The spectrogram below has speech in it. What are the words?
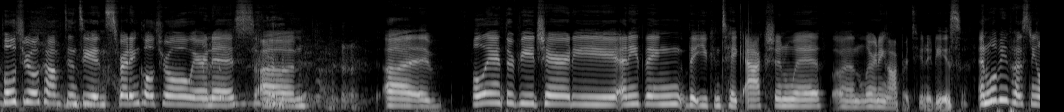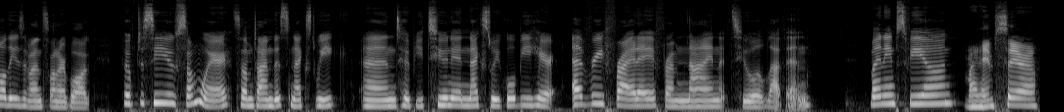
cultural competency and spreading cultural awareness. Um, uh, philanthropy, charity, anything that you can take action with, and learning opportunities. And we'll be posting all these events on our blog. Hope to see you somewhere sometime this next week, and hope you tune in next week. We'll be here every Friday from 9 to 11. My name's Fion. My name's Sarah.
